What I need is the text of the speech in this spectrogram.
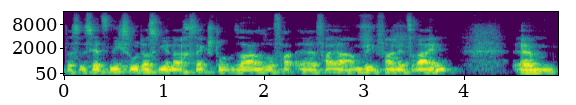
das ist jetzt nicht so, dass wir nach sechs Stunden sagen, so äh, Feierabend, wir fahren jetzt rein. Ähm,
